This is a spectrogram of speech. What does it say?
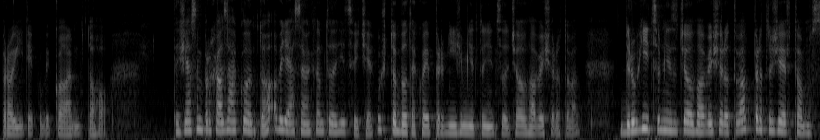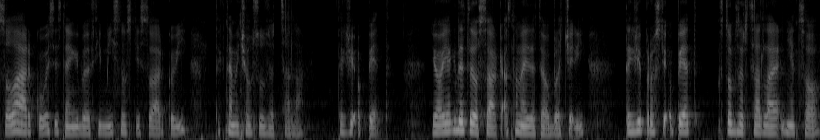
projít jakoby kolem toho. Takže já jsem procházela kolem toho a viděla jsem, jak tam ty lidi cvičí. Jak už to byl takový první, že mě to něco začalo v hlavě šrotovat. Druhý, co mě začalo v hlavě šrotovat, protože v tom solárku, jestli jste někdy byli v té místnosti solárkový, tak tam většinou jsou zrcadla. Takže opět, jo, jak jdete do solárka a tam najdete oblečený. Takže prostě opět v tom zrcadle něco,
